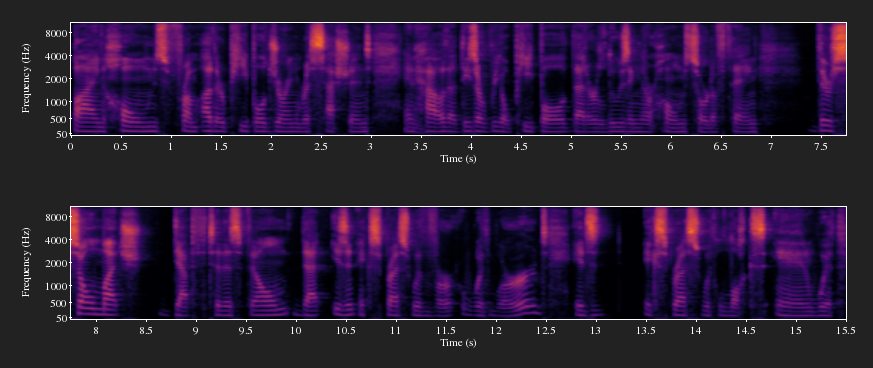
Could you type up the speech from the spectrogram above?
buying homes from other people during recessions and how that these are real people that are losing their homes sort of thing there's so much depth to this film that isn't expressed with ver- with words it's expressed with looks and with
